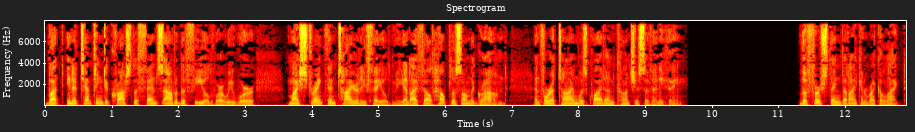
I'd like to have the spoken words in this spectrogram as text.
but in attempting to cross the fence out of the field where we were, my strength entirely failed me, and I fell helpless on the ground, and for a time was quite unconscious of anything. The first thing that I can recollect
